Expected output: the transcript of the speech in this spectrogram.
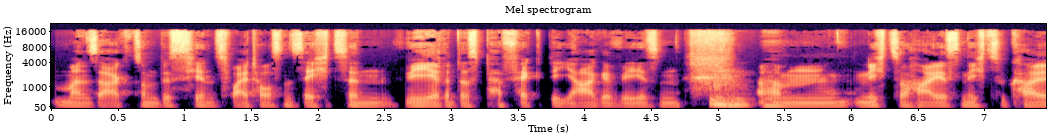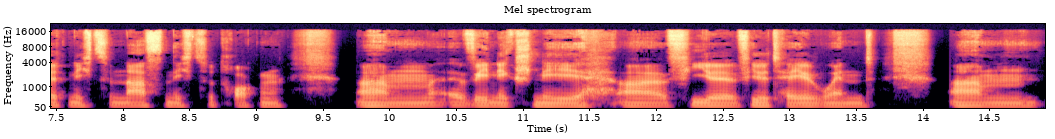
man sagt so ein bisschen 2016 wäre das perfekte Jahr gewesen. Mhm. Ähm, nicht zu heiß, nicht zu kalt, nicht zu nass, nicht zu trocken. Ähm, wenig Schnee, äh, viel, viel Tailwind, ähm,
